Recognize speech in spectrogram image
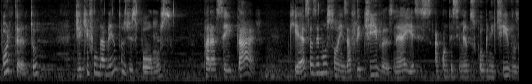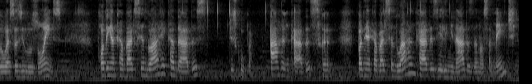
Portanto, de que fundamentos dispomos para aceitar que essas emoções aflitivas, né, e esses acontecimentos cognitivos ou essas ilusões podem acabar sendo arrecadadas, desculpa, arrancadas, podem acabar sendo arrancadas e eliminadas da nossa mente?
